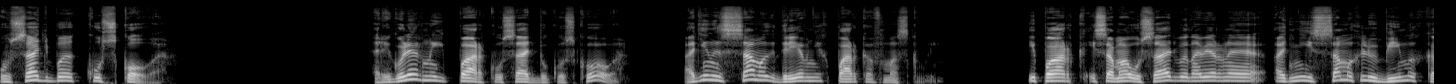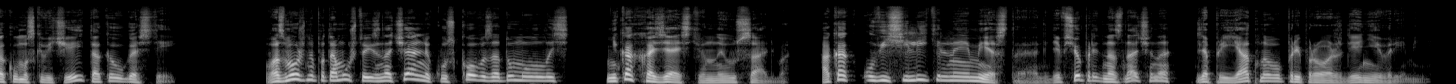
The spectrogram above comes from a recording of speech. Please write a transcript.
Усадьба Кускова Регулярный парк усадьбы Кускова – один из самых древних парков Москвы. И парк, и сама усадьба, наверное, одни из самых любимых как у москвичей, так и у гостей. Возможно, потому что изначально Кускова задумывалась не как хозяйственная усадьба, а как увеселительное место, где все предназначено для приятного препровождения времени.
